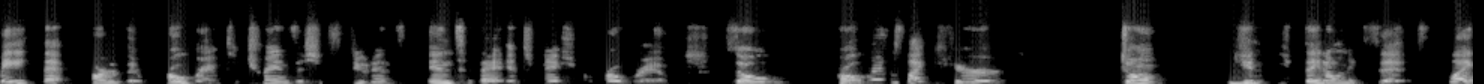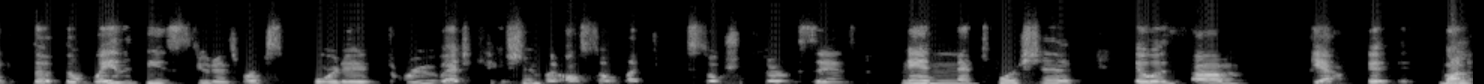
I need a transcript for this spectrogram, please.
made that part of their program to transition students into that international program. So programs like Cure don't you they don't exist. Like the, the way that these students were supported through education, but also like social services mm-hmm. and mentorship, it was um yeah, it, it, one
